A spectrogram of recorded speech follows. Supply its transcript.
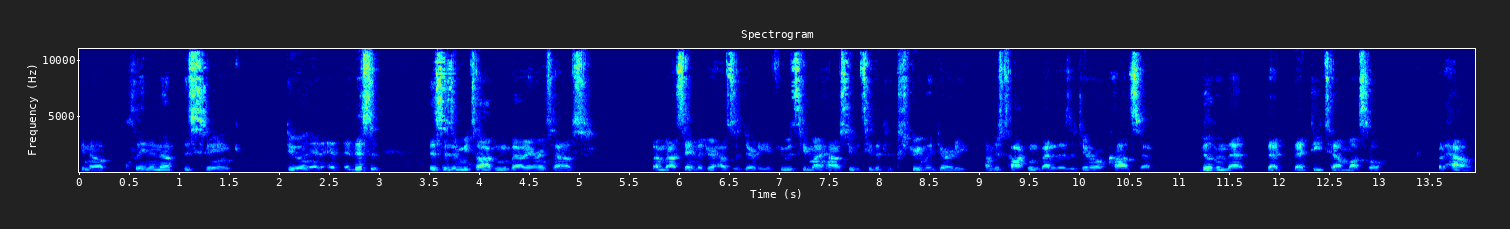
you know, cleaning up the sink, doing, and, and this is, this isn't me talking about Aaron's house. I'm not saying that your house is dirty. If you would see my house, you would see that it's extremely dirty. I'm just talking about it as a general concept, building that that that detail muscle. But how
